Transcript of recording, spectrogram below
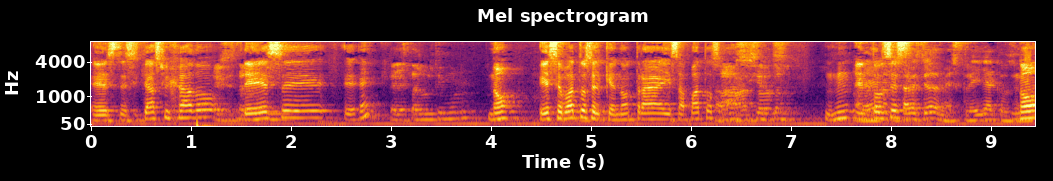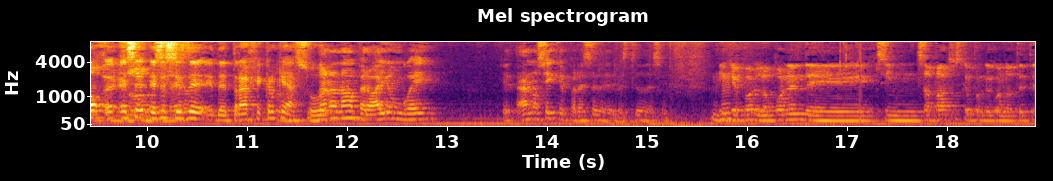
este, si te has fijado, Ese de ese, eh, ¿eh? Él está el último, ¿no? No, ese vato es el que no trae zapatos. Ah, sí, cierto. Ujú, Está Entonces, vestido de mezclilla. con no, sus- ese, ese sí es de, de traje, creo que azul. No, no, no, pero hay un güey. que- ah, no, sí, que parece de vestido de azul. Y que lo ponen de sin zapatos, que porque cuando te, te,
